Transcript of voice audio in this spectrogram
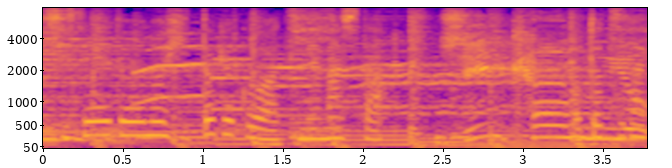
資生堂のヒット曲を集めました。音椿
